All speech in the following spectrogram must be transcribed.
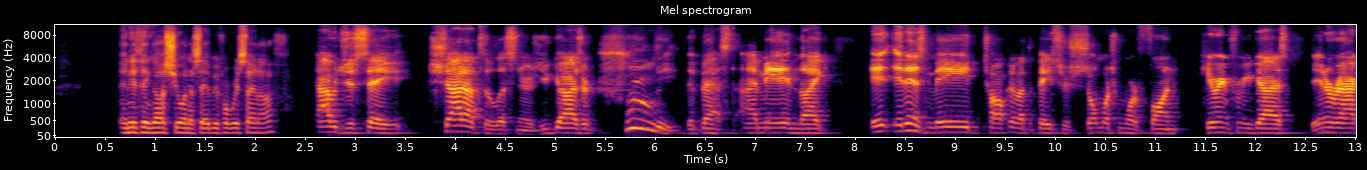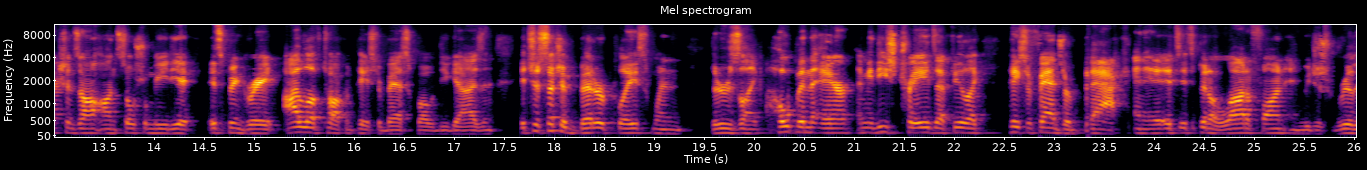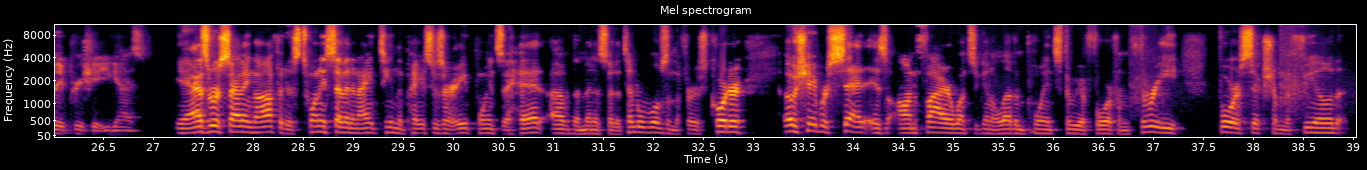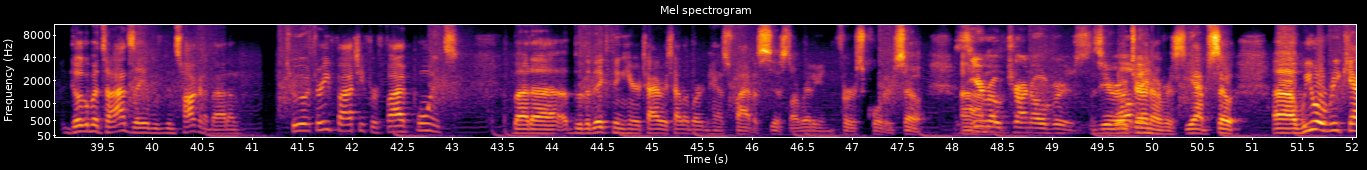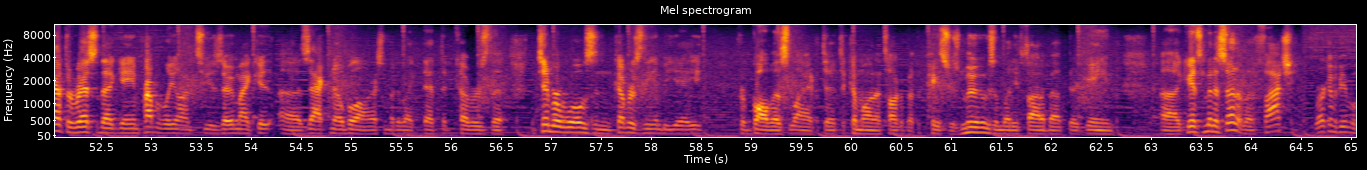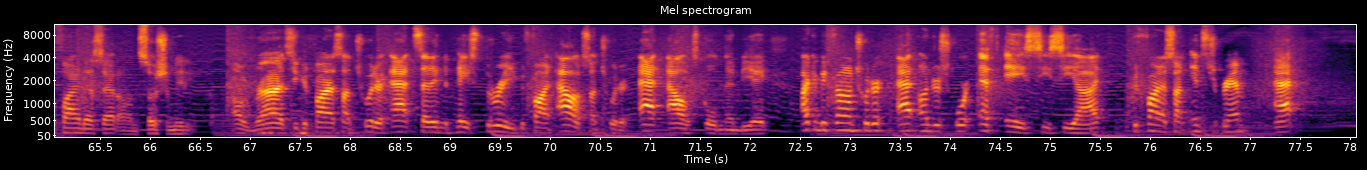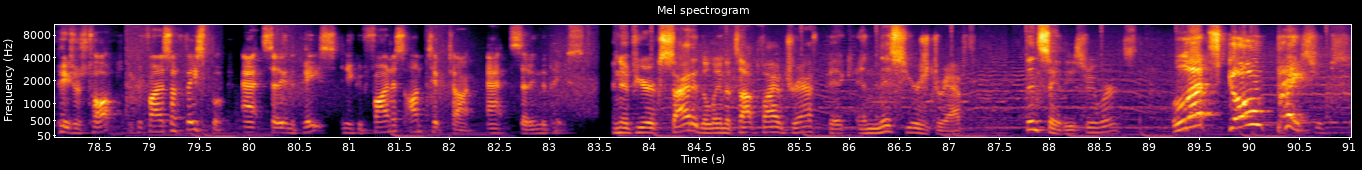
anything else you want to say before we sign off? I would just say shout out to the listeners. You guys are truly the best. I mean, like it, it has made talking about the Pacers so much more fun. Hearing from you guys, the interactions on, on social media, it's been great. I love talking Pacer basketball with you guys, and it's just such a better place when there's like hope in the air. I mean, these trades, I feel like Pacer fans are back, and it's it's been a lot of fun, and we just really appreciate you guys. Yeah, as we're signing off, it is 27 to 19. The Pacers are eight points ahead of the Minnesota Timberwolves in the first quarter. Oshae Brissett is on fire once again, 11 points, three or four from three, four or six from the field. Goga Bitadze, we've been talking about him, two or three, Facci for five points. But uh, the big thing here, Tyrese Haliburton has five assists already in the first quarter. So um, zero turnovers. Zero Love turnovers. It. Yeah. So uh, we will recap the rest of that game probably on Tuesday. We might get uh, Zach Noble or somebody like that that covers the, the Timberwolves and covers the NBA for Ball This Life to, to come on and talk about the Pacers' moves and what he thought about their game uh, against Minnesota. But Facci, where can people find us at on social media? All right, so you can find us on Twitter at Setting the Pace Three. You can find Alex on Twitter at Alex Golden NBA. I can be found on Twitter at underscore FACCI. You can find us on Instagram at Pacers Talk. You can find us on Facebook at Setting the Pace, and you can find us on TikTok at Setting the Pace. And if you're excited to land a top five draft pick in this year's draft, then say these three words Let's go, Pacers!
